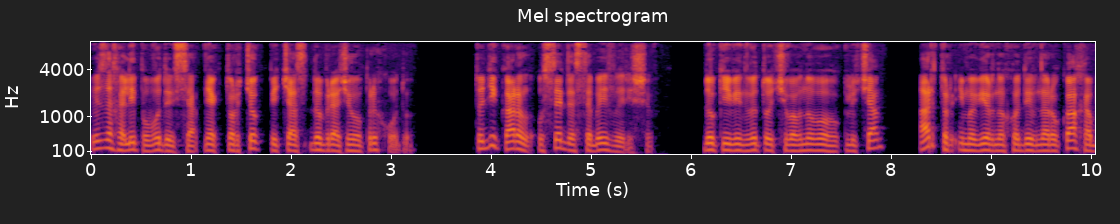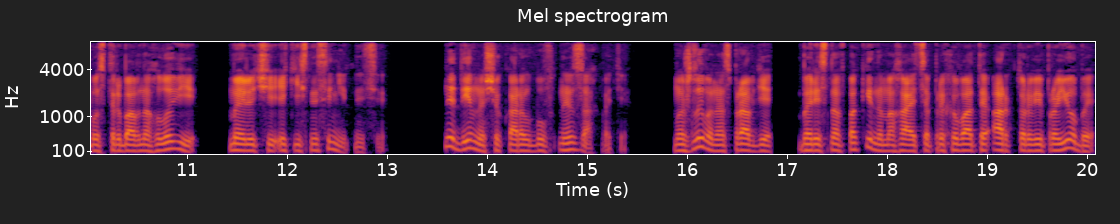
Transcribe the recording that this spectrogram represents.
і взагалі поводився як торчок під час добрячого приходу. Тоді Карл усе для себе й вирішив. Доки він виточував нового ключа, Артур, імовірно, ходив на руках або стрибав на голові, мелючи якісь несенітниці. Не дивно, що Карл був не в захваті. Можливо, насправді Беріс навпаки намагається приховати Аркторові пройоби,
